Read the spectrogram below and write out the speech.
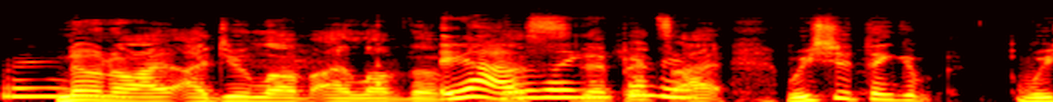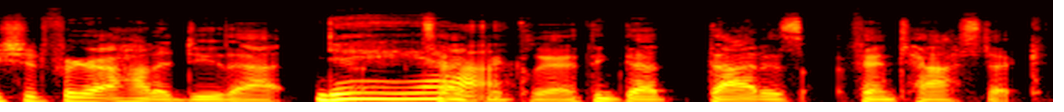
write- No, no, I, I do love I love the, Yeah, I the was like, snippets. can't I, we should think of we should figure out how to do that. Yeah, yeah, yeah. Technically, I think that that is fantastic.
